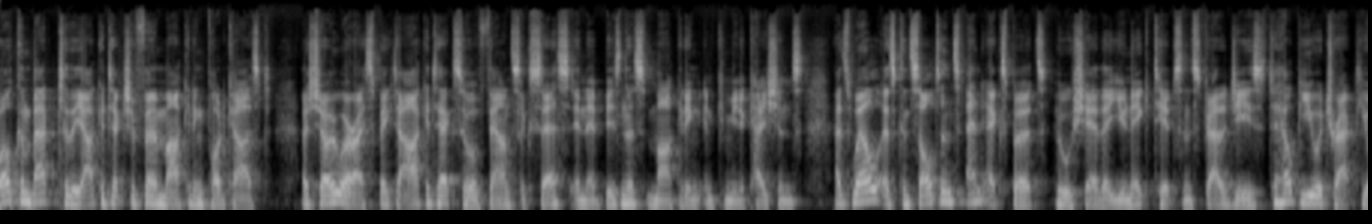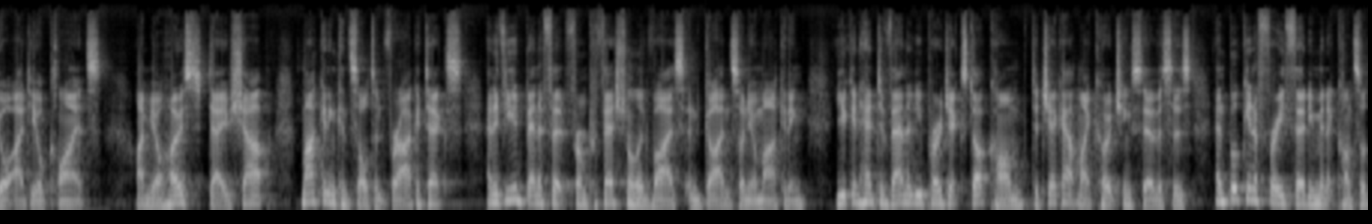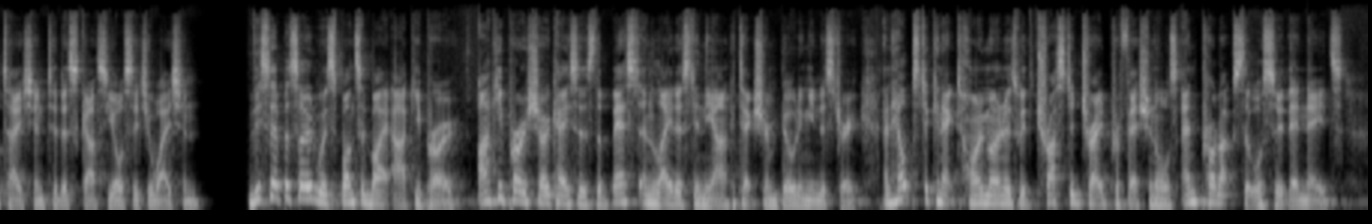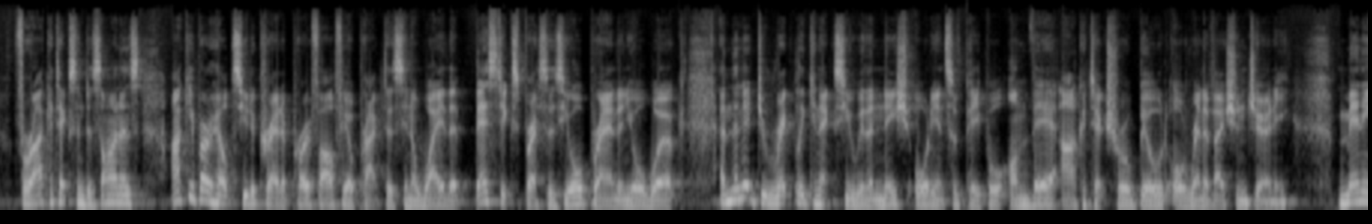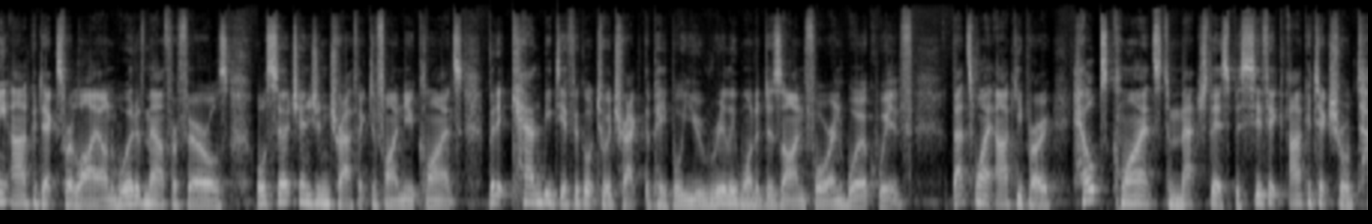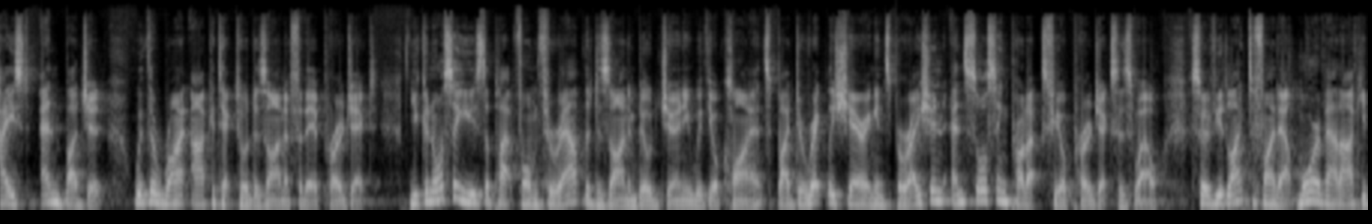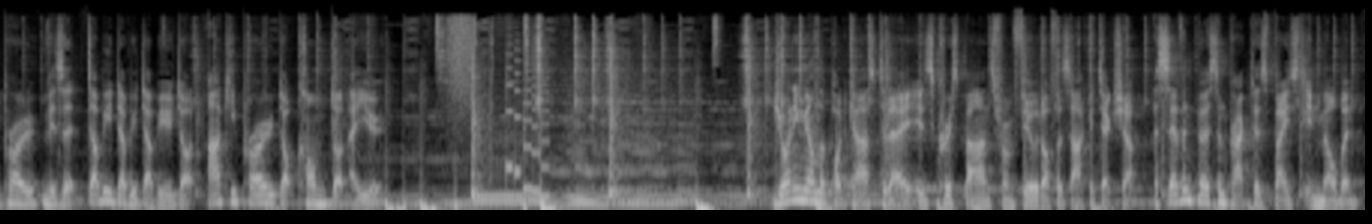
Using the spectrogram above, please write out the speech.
Welcome back to the Architecture Firm Marketing Podcast, a show where I speak to architects who have found success in their business, marketing, and communications, as well as consultants and experts who will share their unique tips and strategies to help you attract your ideal clients. I'm your host, Dave Sharp, marketing consultant for architects. And if you'd benefit from professional advice and guidance on your marketing, you can head to vanityprojects.com to check out my coaching services and book in a free 30 minute consultation to discuss your situation. This episode was sponsored by ArchiPro. ArchiPro showcases the best and latest in the architecture and building industry and helps to connect homeowners with trusted trade professionals and products that will suit their needs. For architects and designers, ArchiPro helps you to create a profile for your practice in a way that best expresses your brand and your work, and then it directly connects you with a niche audience of people on their architectural build or renovation journey. Many architects rely on word of mouth referrals or search engine traffic to find new clients, but it can be difficult to attract the people you really want to design for and work with. That's why ArchiPro helps clients to match their specific architectural taste and budget with the right architectural designer for their project. You can also use the platform throughout the design and build journey with your clients by directly sharing inspiration and sourcing products for your projects as well. So if you'd like to find out more about ArchiPro, visit www.archipro.com.au. Joining me on the podcast today is Chris Barnes from Field Office Architecture, a seven person practice based in Melbourne.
